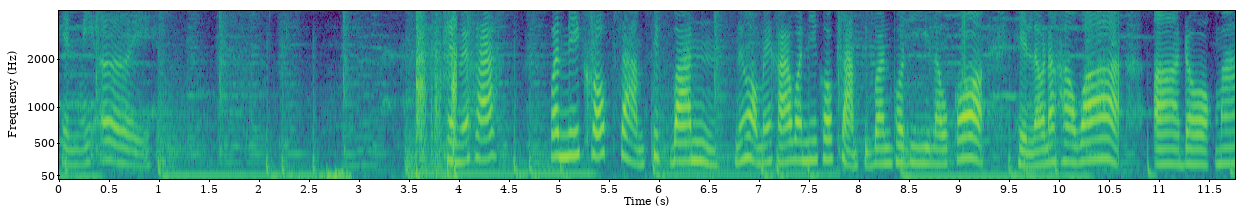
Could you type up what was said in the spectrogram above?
เห็นไหมเอ่ย เห็นไหมคะ วันนี้ครบ 30 วันนึกออกไหมคะ วันนี้ครบ 30 วันพอดีแล้วก็เห็นแล้วนะคะว่าอาดอกมา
